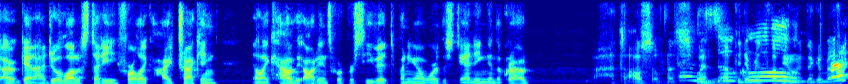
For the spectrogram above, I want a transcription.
again I do a lot of study for like eye tracking and like how the audience would perceive it depending on where they're standing in the crowd. That's awesome. That's, That that's is so nothing different stuff you don't even think about. It.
